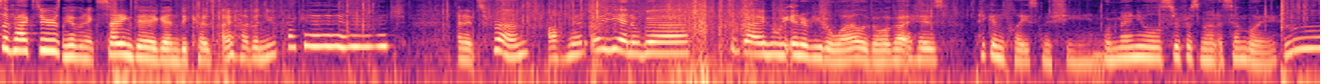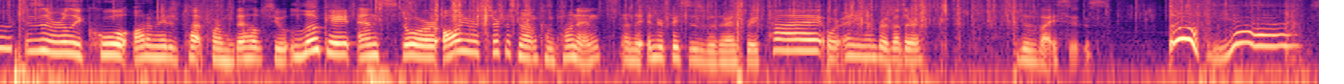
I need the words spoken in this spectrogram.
What's up, Hacksters? We have an exciting day again because I have a new package. And it's from Ahmed Oyenuga, the guy who we interviewed a while ago about his pick and place machine or manual surface mount assembly. Ooh, this is a really cool automated platform that helps you locate and store all your surface mount components and it interfaces with Raspberry Pi or any number of other devices. Ooh, yes!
